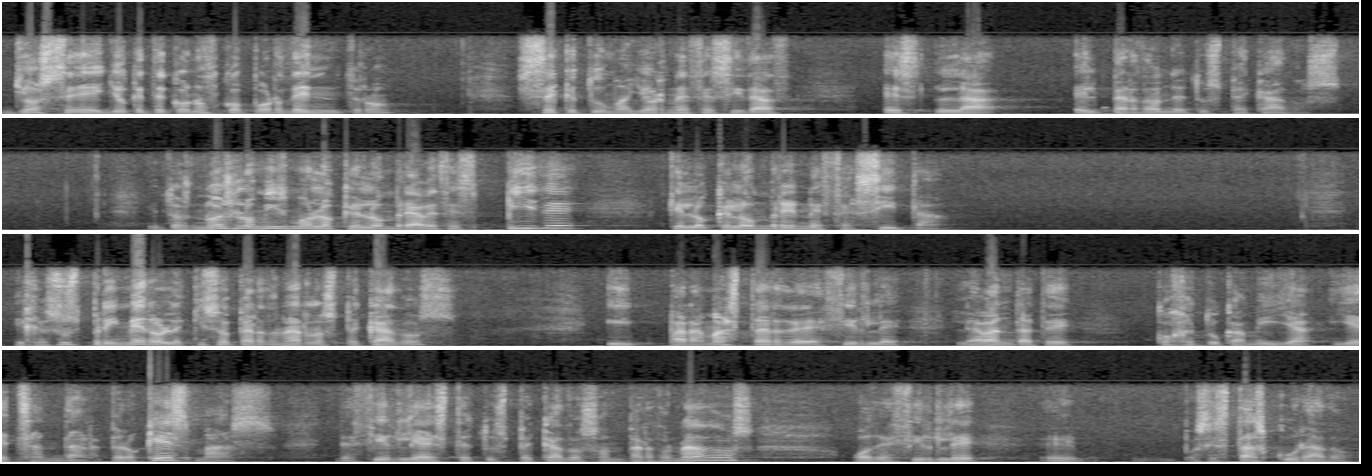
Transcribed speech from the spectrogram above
yo sé, yo que te conozco por dentro, sé que tu mayor necesidad es la el perdón de tus pecados. Entonces no es lo mismo lo que el hombre a veces pide que lo que el hombre necesita. Y Jesús primero le quiso perdonar los pecados y para más tarde decirle, levántate, coge tu camilla y echa a andar. Pero ¿qué es más? ¿Decirle a este tus pecados son perdonados o decirle, eh, pues estás curado?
